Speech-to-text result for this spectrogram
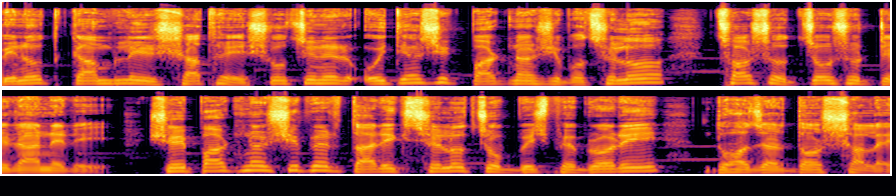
বিনোদ কাম্বলির সাথে সচিনের ঐতিহাসিক পার্টনারশিপও ছিল ছশো চৌষট্টি রানেরই। সেই পার্টনারশিপের তারিখ ছিল চব্বিশ ফেব্রুয়ারি দু হাজার দশ সালে।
